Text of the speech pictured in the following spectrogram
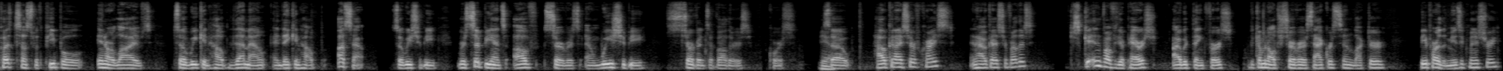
puts us with people in our lives so we can help them out and they can help us out. So we should be recipients of service and we should be servants of others, of course. Yeah. So, how can I serve Christ and how can I serve others? Just get involved with your parish, I would think first. Become an altar server, sacristan, lector, be a part of the music ministry.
